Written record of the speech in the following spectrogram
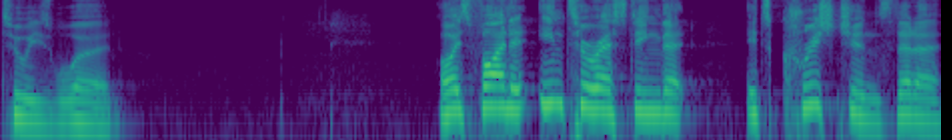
to His Word. I always find it interesting that it's Christians that are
